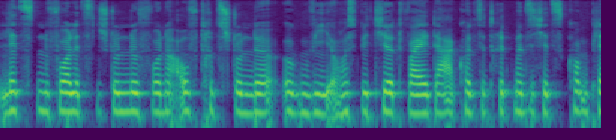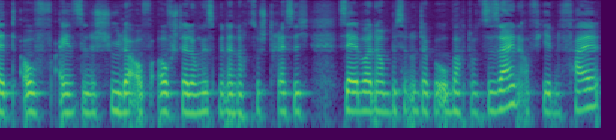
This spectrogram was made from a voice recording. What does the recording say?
letzten, vorletzten Stunde vor einer Auftrittsstunde irgendwie hospitiert, weil da konzentriert man sich jetzt komplett auf einzelne Schüler, auf Aufstellungen, ist mir dann noch zu stressig, selber noch ein bisschen unter Beobachtung zu sein, auf jeden Fall.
